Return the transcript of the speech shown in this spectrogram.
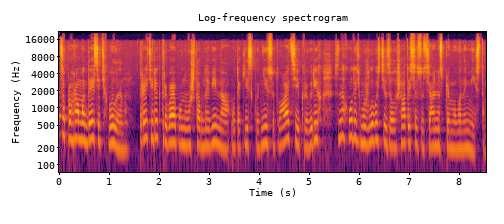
це програма «10 хвилин. Третій рік триває повномасштабна війна. У такій складній ситуації Кривий Ріг знаходить можливості залишатися соціально спрямованим містом.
